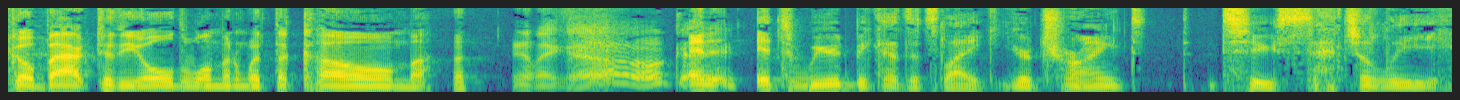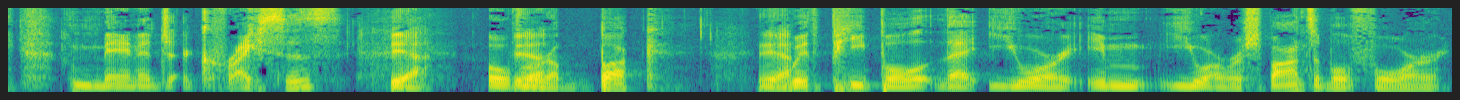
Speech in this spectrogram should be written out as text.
Go back to the old woman with the comb. You're like, oh, okay. and it's weird because it's like you're trying to, to essentially manage a crisis yeah, over yeah. a book Yeah. with people that you are Im, you are responsible for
